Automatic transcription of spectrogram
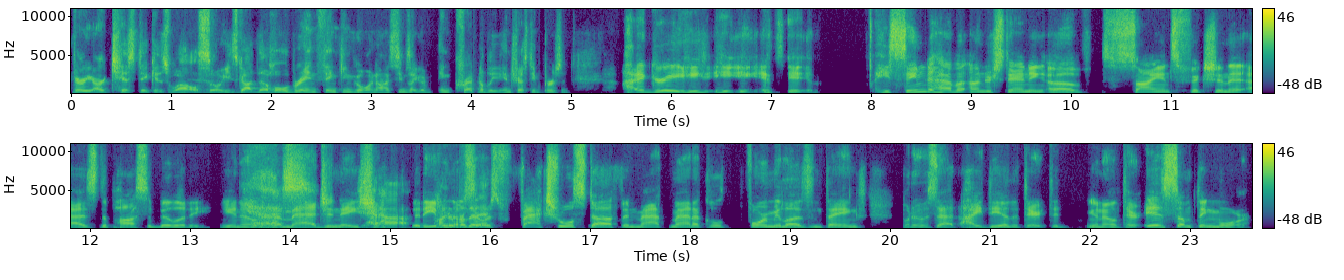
very artistic as well. So he's got the whole brain thinking going on. Seems like an incredibly interesting person. I agree. He he he- it's it, he seemed to have an understanding of science fiction as the possibility, you know, that imagination. Yeah, that even though there was factual stuff and mathematical formulas and things, but it was that idea that there, that, you know, there is something more.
